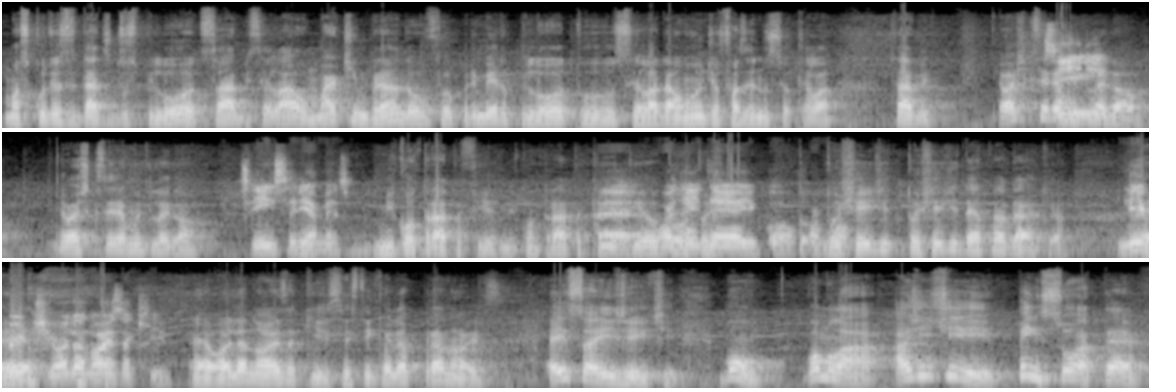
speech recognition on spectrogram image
umas curiosidades dos pilotos, sabe? Sei lá, o Martin Brandon foi o primeiro piloto, sei lá da onde, a fazer não sei o que lá, sabe? Eu acho que seria Sim. muito legal. Eu acho que seria muito legal. Sim, seria mesmo. Me contrata, Fia, me contrata que, é, que eu olha tô, a ideia aí, tô, tô, cheio de, tô cheio de ideia para dar aqui, ó. Liberty, é, olha nós aqui. É, olha nós aqui, vocês têm que olhar para nós. É isso aí, gente. Bom, vamos lá. A gente pensou até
